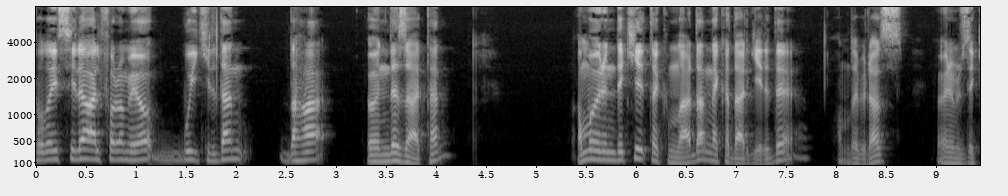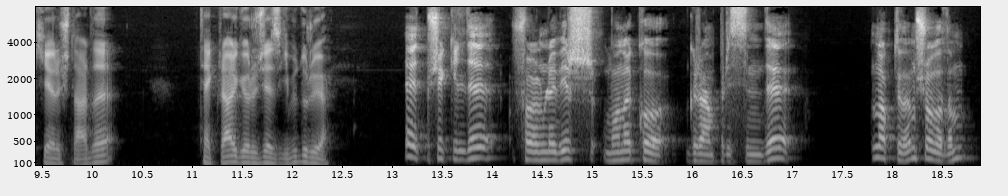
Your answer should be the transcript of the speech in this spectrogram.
Dolayısıyla Alfa Romeo bu ikiliden daha önde zaten. Ama önündeki takımlardan ne kadar geride onu da biraz önümüzdeki yarışlarda tekrar göreceğiz gibi duruyor. Evet bu şekilde Formula 1 Monaco Grand Prix'sinde noktalamış olalım.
